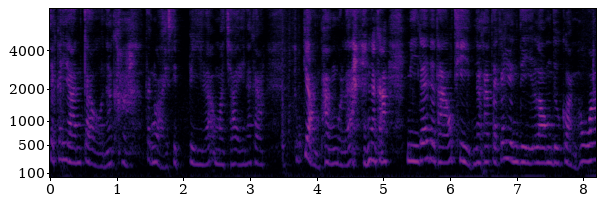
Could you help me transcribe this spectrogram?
จักรยานเก่านะคะ ตั้งหลายสิบปีแล้วเอามาใช้นะคะ ทุกอย่างพังหมดแล้วนะคะ มีได้แต่เท้าถีบนะคะ แต่ก็ยังดีลองดูก่อนเพราะว่า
